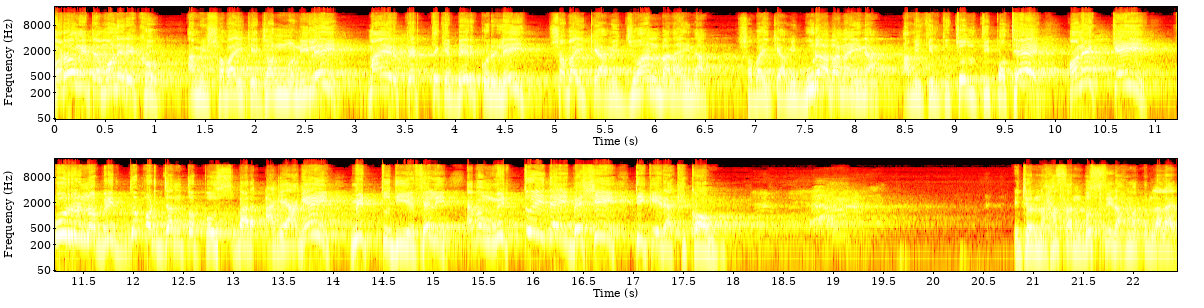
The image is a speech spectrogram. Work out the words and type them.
বরং এটা মনে রেখো, আমি সবাইকে জন্ম নিলেই, মায়ের পেট থেকে বের করলেই, সবাইকে আমি জোয়ান বানাই না, সবাইকে আমি বুড়া বানাই না, আমি কিন্তু চলতি পথে অনেককেই পূর্ণ বৃদ্ধ পর্যন্ত পৌঁছবার আগে আগেই মৃত্যু দিয়ে ফেলি এবং মৃত্যুই দেই বেশি টিকে রাখি কম। এই জন্য হাসান বসরি রহমতুল্লাহ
